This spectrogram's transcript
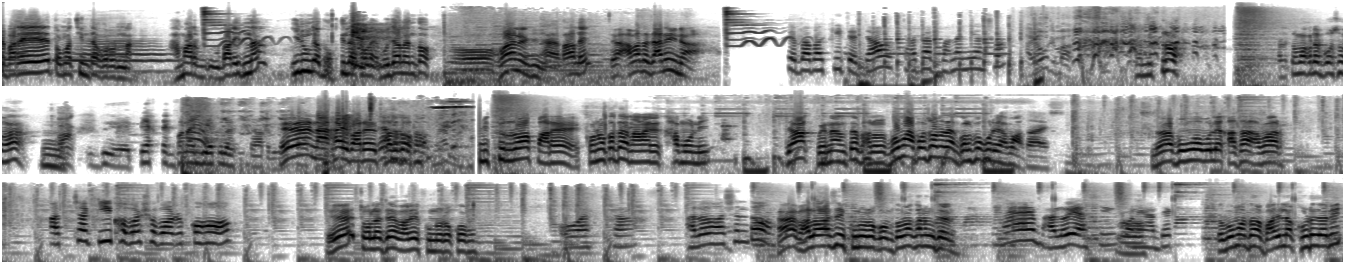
এবারে তোমার চিন্তা করুন না। আমার বাড়ির না ইনুঙ্গা ভক্তিলা চলে বুঝালেন তো? হয় নাকি? হ্যাঁ তাহলে? আমরা তো জানি না। বাবা কিতে যাও চাটা বানাই নিয়ে আসো। মিত্র তাহলে তোমার ওখানে বসো হ্যাঁ? প্যাক ট্যাক বানাই দিয়ে চলে এ না খাই মৃত্যুর পারে কোনো কথা নানাকে খামনি। যাক বেনালতে ভালো। বোমা বছর গল্প করি আমার। তাই না বোমা বলে কথা আমার। আচ্ছা কি খবর সবর? কহ। এ চলেছে বাড়ি কোনো রকম। ও আচ্ছা। ভালো আছেন তো? হ্যাঁ ভালো আছি কোনো রকম। তোমার কেন আছেন? হ্যাঁ ভালোই আছি কোনে আদেক তো বোমা তোমার বাড়ি লাগ খড়ে জানি?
